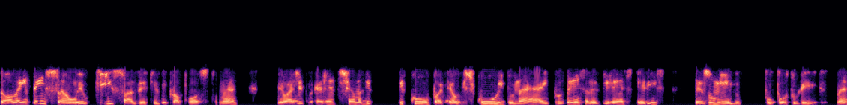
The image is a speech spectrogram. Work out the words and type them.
dolo é intenção. Eu quis fazer aquilo de propósito, né? Eu agi o que a gente chama de, de culpa, que é o descuido, né? A imprudência, a negligência, perícia, resumindo por português, né?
